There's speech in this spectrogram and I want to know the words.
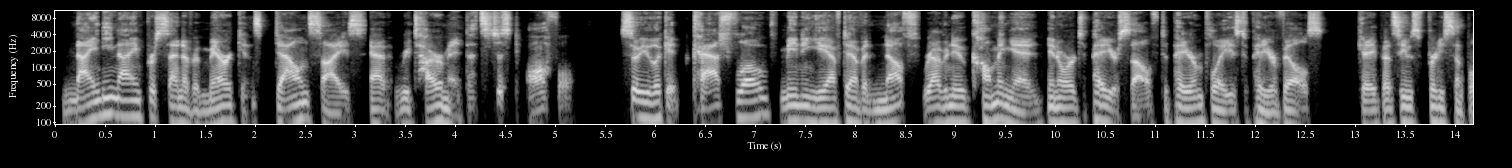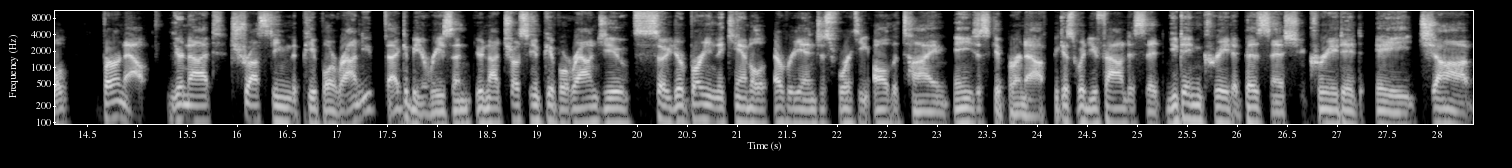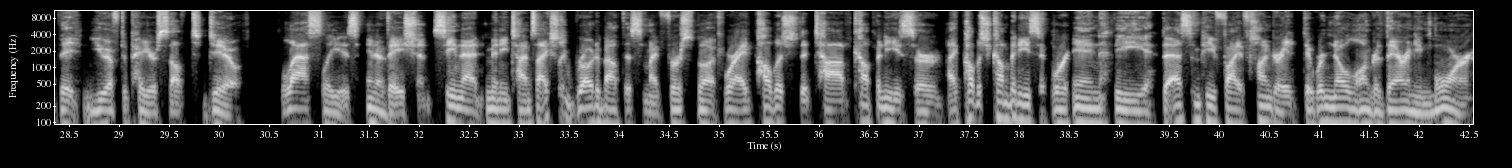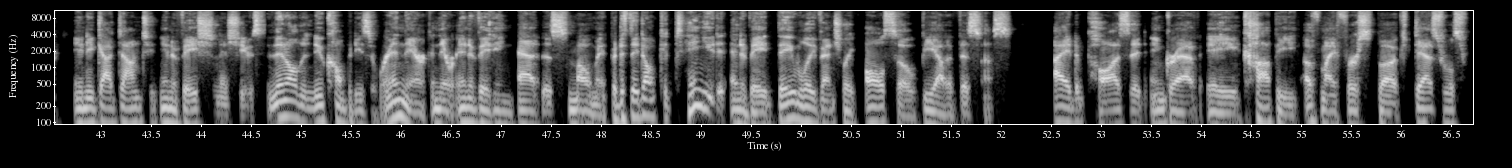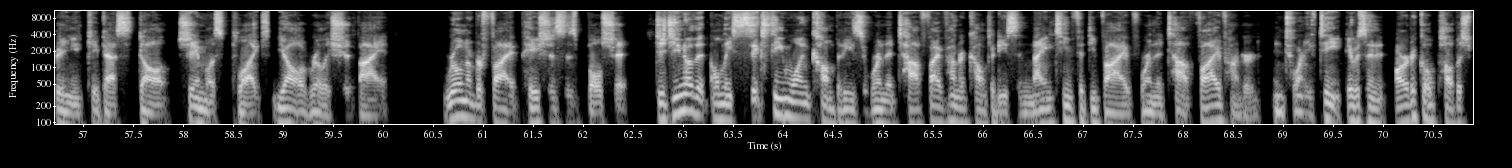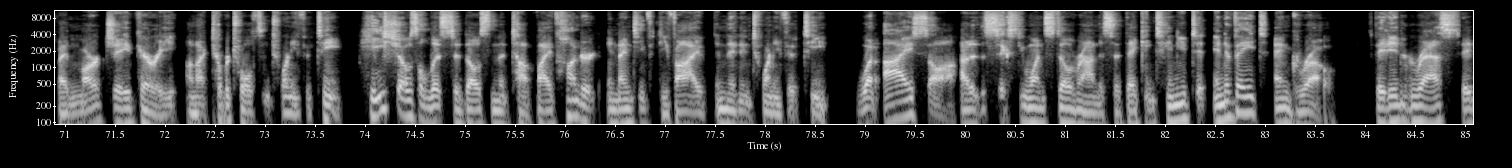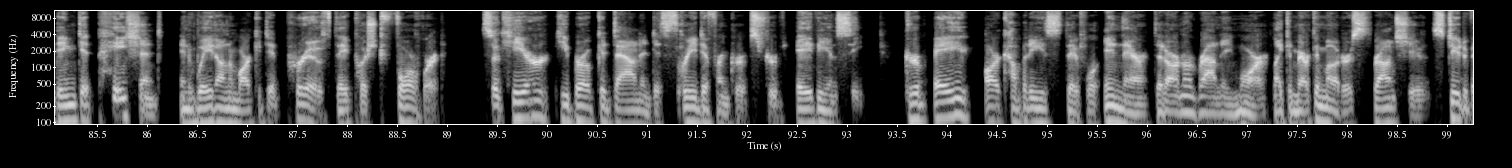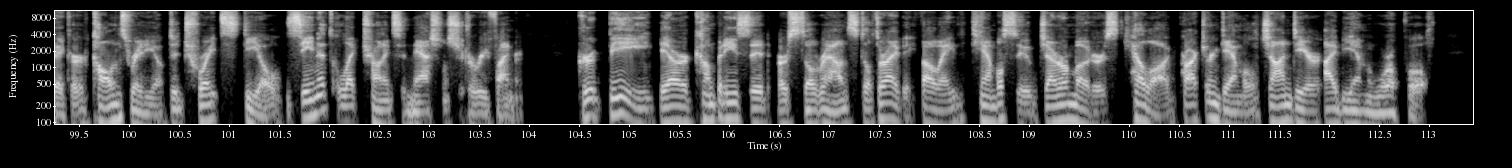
99% of Americans downsize at retirement. That's just awful. So you look at cash flow, meaning you have to have enough revenue coming in in order to pay yourself, to pay your employees, to pay your bills. Okay. That seems pretty simple. Burnout. You're not trusting the people around you. That could be a reason. You're not trusting the people around you. So you're burning the candle every end, just working all the time and you just get burned out because what you found is that you didn't create a business. You created a job that you have to pay yourself to do. Lastly is innovation. Seen that many times. I actually wrote about this in my first book where I published the top companies or I published companies that were in the, the S&P 500 that were no longer there anymore. And it got down to innovation issues. And then all the new companies that were in there and they were innovating at this moment. But if they don't continue to innovate, they will eventually also be out of business. I had to pause it and grab a copy of my first book, Dad's Rules for Being a Kick-Ass. Shameless plug. Y'all really should buy it. Rule number five patience is bullshit. Did you know that only 61 companies were in the top 500 companies in 1955 were in the top 500 in 2015? It was an article published by Mark J. Perry on October 12th in 2015. He shows a list of those in the top 500 in 1955 and then in 2015. What I saw out of the 61 still around is that they continued to innovate and grow. They didn't rest. They didn't get patient and wait on the market to improve. They pushed forward. So here he broke it down into three different groups, group A, B, and C. Group A are companies that were in there that aren't around anymore, like American Motors, Brown Shoe, Studebaker, Collins Radio, Detroit Steel, Zenith Electronics, and National Sugar Refinery. Group B are companies that are still around, still thriving. Boeing, Campbell Soup, General Motors, Kellogg, Procter & Gamble, John Deere, IBM, and Whirlpool.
